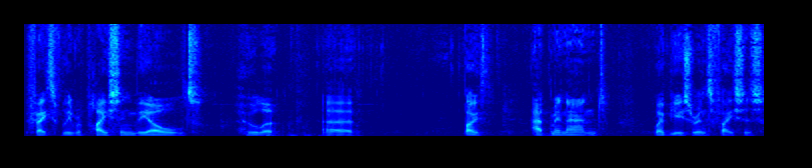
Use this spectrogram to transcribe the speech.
effectively replacing the old Hula, uh, both admin and web user interfaces.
